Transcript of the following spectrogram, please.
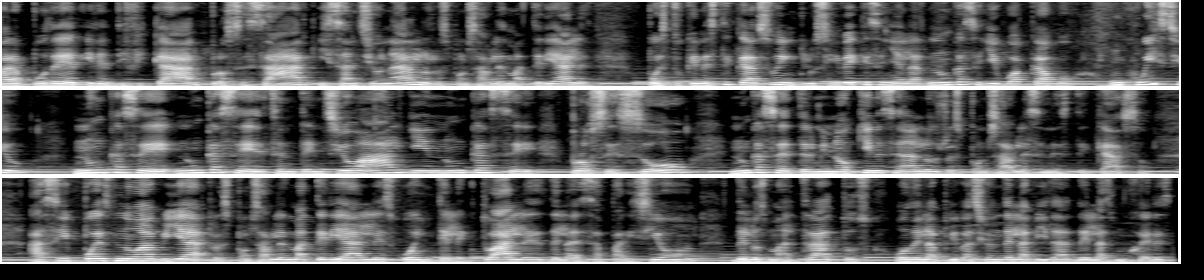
para poder identificar, procesar y sancionar a los responsables materiales, puesto que en este caso inclusive hay que señalar nunca se llevó a cabo un juicio, nunca se, nunca se sentenció a alguien, nunca se procesó, nunca se determinó quiénes eran los responsables en este caso. Así pues, no había responsables materiales o intelectuales de la desaparición, de los maltratos o de la privación de la vida de las mujeres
